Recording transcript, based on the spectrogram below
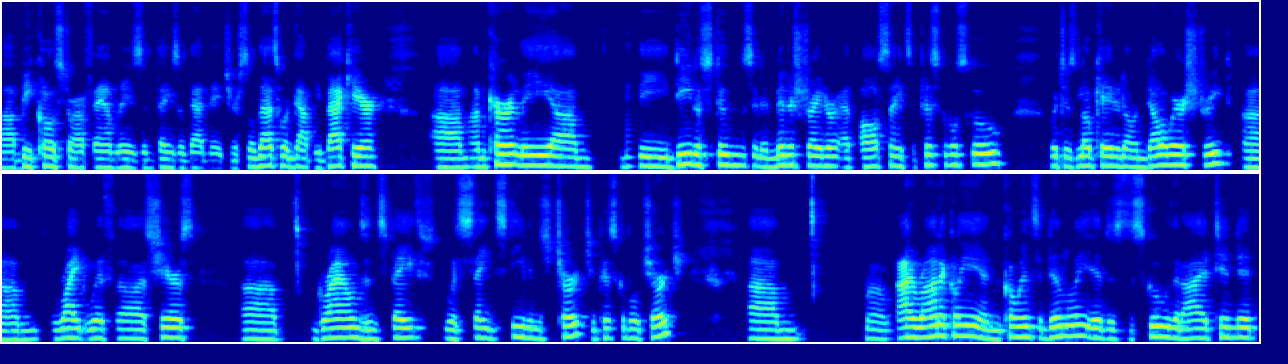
uh, be close to our families and things of that nature. So that's what got me back here. Um, I'm currently um, the Dean of Students and Administrator at All Saints Episcopal School, which is located on Delaware Street, um, right with uh, shares uh, grounds and space with St. Stephen's Church, Episcopal Church. Um, well, ironically and coincidentally, it is the school that I attended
